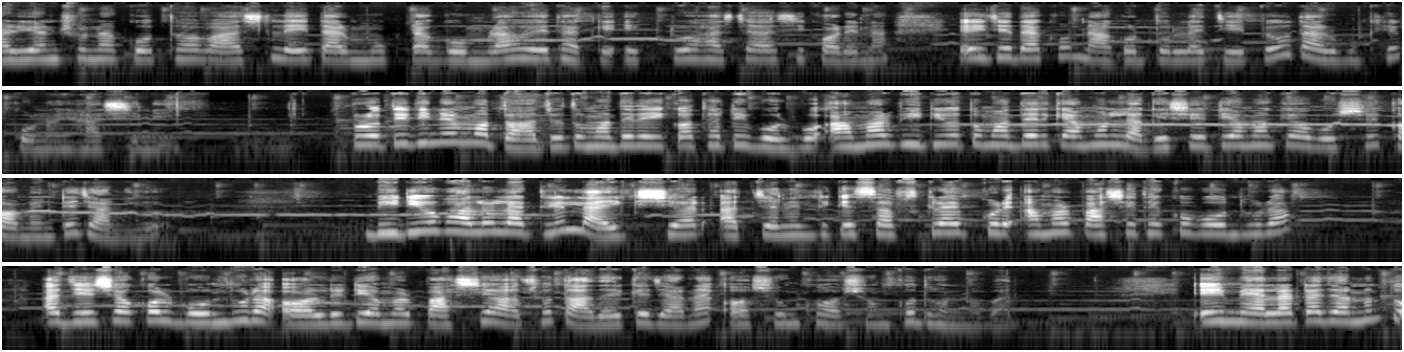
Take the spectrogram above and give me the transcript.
আরিয়ান সোনা কোথাও আসলেই তার মুখটা গোমরা হয়ে থাকে, একটুও হাসাহাসি করে না। এই যে দেখো নাগরদোল্লায় চেপেও তার মুখে কোনোই হাসি নেই। প্রতিদিনের মতো আজও তোমাদের এই কথাটি বলব। আমার ভিডিও তোমাদের কেমন লাগে সেটি আমাকে অবশ্যই কমেন্টে জানিও। ভিডিও ভালো লাগলে লাইক, শেয়ার আর চ্যানেলটিকে সাবস্ক্রাইব করে আমার পাশে থেকো বন্ধুরা। আর যে সকল বন্ধুরা অলরেডি আমার পাশে আছো তাদেরকে জানায় অসংখ্য অসংখ্য ধন্যবাদ। এই মেলাটা জানো তো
